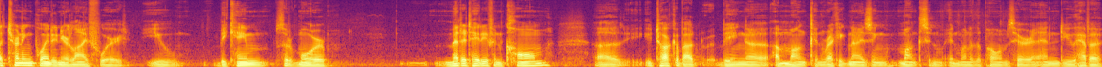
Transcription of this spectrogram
a turning point in your life where you became sort of more meditative and calm? Uh, you talk about being a, a, monk and recognizing monks in, in one of the poems here, and you have a,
